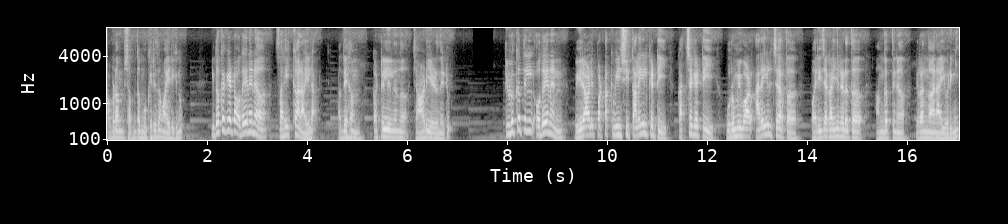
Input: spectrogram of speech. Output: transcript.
അവിടം ശബ്ദമുഖരിതമായിരിക്കുന്നു. ഇതൊക്കെ കേട്ട ഉദയനന് സഹിക്കാനായില്ല. അദ്ദേഹം കട്ടിലിൽ നിന്ന് ചാടി എഴുന്നേറ്റു. തിടുക്കത്തിൽ ഉദയനൻ വീരാളി പട്ടക്ക് വീശി തലയിൽ കെട്ടി കച്ച കെട്ടി ഉറുമിവാൾ അരയിൽ ചേർത്ത് പരിച കയ്യിലെടുത്ത് അംഗത്തിന് ഇറങ്ങാനായി ഒരുങ്ങി.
